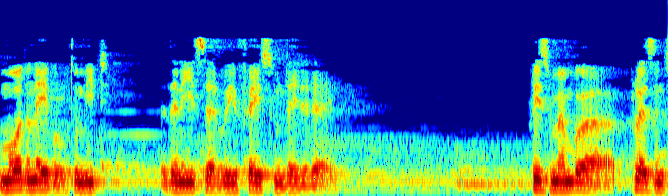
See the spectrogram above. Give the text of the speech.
more than able to meet the needs that we face from day to day. Please remember Pleasant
